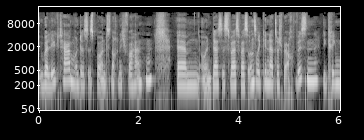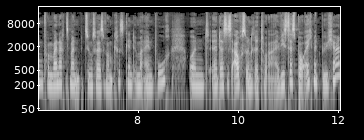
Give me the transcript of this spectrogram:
überlegt haben, und das ist bei uns noch nicht vorhanden. Ähm, und das ist was, was unsere Kinder zum Beispiel auch wissen. Die kriegen vom Weihnachtsmann beziehungsweise vom Christkind immer ein Buch. Und äh, das ist auch so ein Ritual. Wie ist das bei euch mit Büchern?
